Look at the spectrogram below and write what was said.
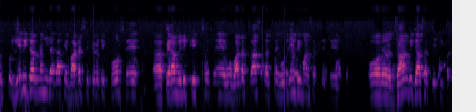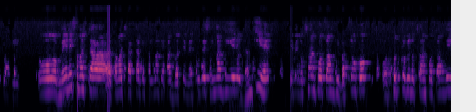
उसको ये भी डर नहीं लगा कि बॉर्डर सिक्योरिटी फोर्स है पैरामिलिट्री फोर्स है, वो बॉर्डर क्रॉस करते गोलियाँ भी मार सकते थे, और जान भी जा सकती थी बच्चों की। तो मैं नहीं समझता, समझ सकता कि सीमा के पास बच्चे महफूज है। सीमा की ये जो धमकी है कि मैं नुकसान पहुंचाऊँगी बच्चों को और खुद को भी नुकसान पहुंचाऊँगी,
